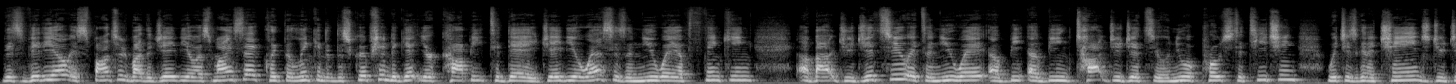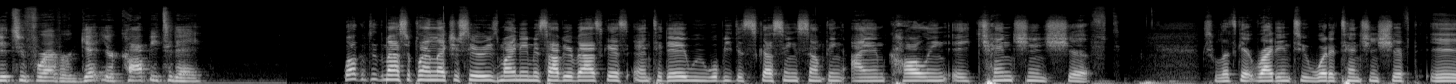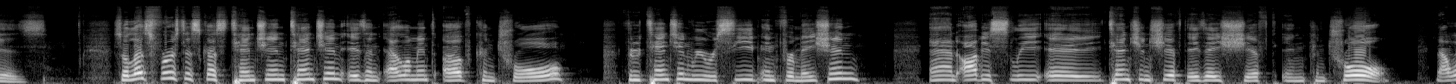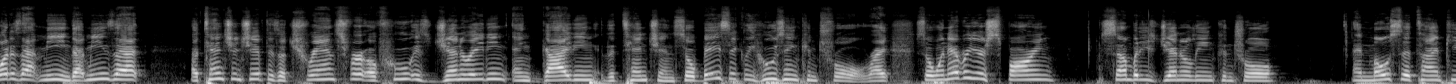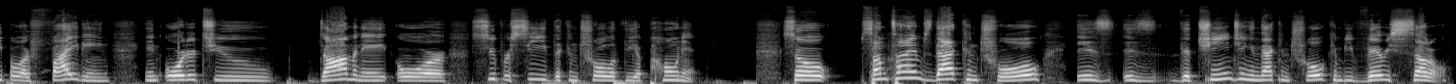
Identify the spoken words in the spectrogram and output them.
This video is sponsored by the JVOS Mindset. Click the link in the description to get your copy today. JVOS is a new way of thinking about jujitsu. It's a new way of, be, of being taught jujitsu, a new approach to teaching, which is going to change jujitsu forever. Get your copy today. Welcome to the Master Plan Lecture Series. My name is Javier Vazquez, and today we will be discussing something I am calling a tension shift. So let's get right into what a tension shift is. So let's first discuss tension. Tension is an element of control. Through tension, we receive information. And obviously, a tension shift is a shift in control. Now, what does that mean? That means that a tension shift is a transfer of who is generating and guiding the tension. So basically, who's in control, right? So whenever you're sparring, somebody's generally in control. And most of the time, people are fighting in order to dominate or supersede the control of the opponent. So sometimes that control is is the changing in that control can be very subtle.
